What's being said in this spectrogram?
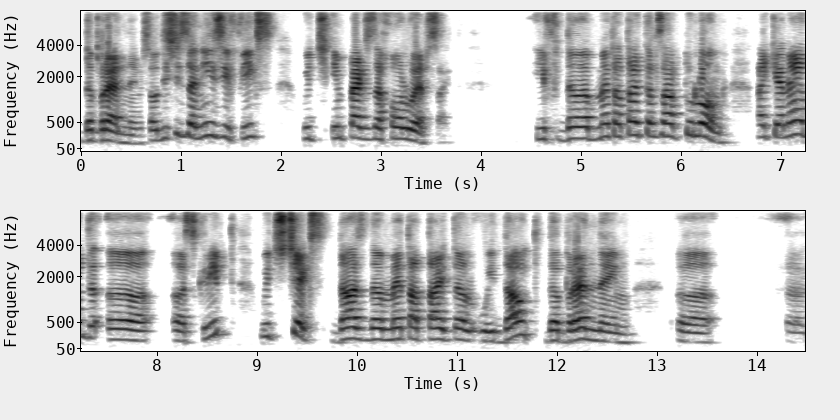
the brand name. So this is an easy fix which impacts the whole website. If the meta titles are too long, I can add a, a script which checks does the meta title without the brand name uh, uh,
